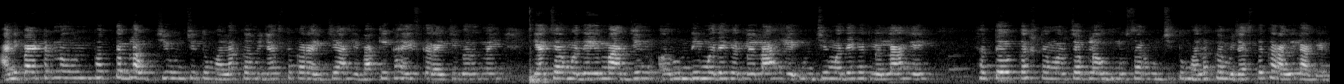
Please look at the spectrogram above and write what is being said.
आणि पॅटर्न होऊन फक्त ब्लाऊजची उंची तुम्हाला कमी जास्त करायची आहे. बाकी काहीच करायची गरज नाही. याच्यामध्ये मार्जिन रुंदीमध्ये घेतलेलं आहे उंचीमध्ये घेतलेलं आहे. फक्त कस्टमरच्या ब्लाऊजनुसार उंची तुम्हाला कमी जास्त करावी लागेल.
